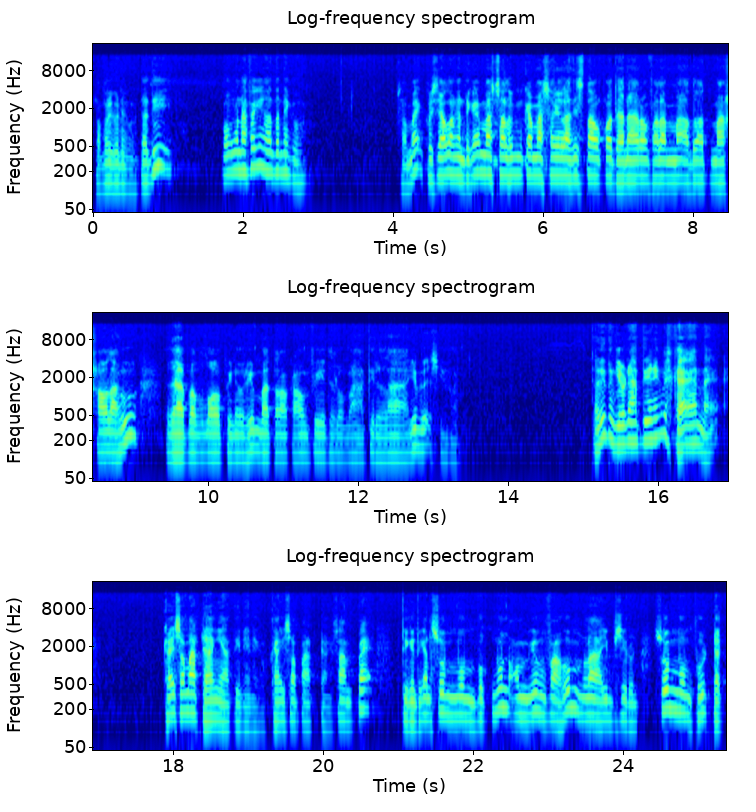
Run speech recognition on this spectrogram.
Tapi niku niku. Dadi wong munafik ngoten niku. Sampai Gusti Allah ngendikan masalahum ka masalil ladzi qadana haram falamma aduat ma khaulahu Zahaballahu binurhim wa tarakahum fi dhulumatil la yubsirun. Dadi tenggirone hati ini wis gak enek. Gak iso madangi atine niku, gak iso padang sampai dingentikan sumum bukmun umyum fahum la yubsirun. Sumum budek.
